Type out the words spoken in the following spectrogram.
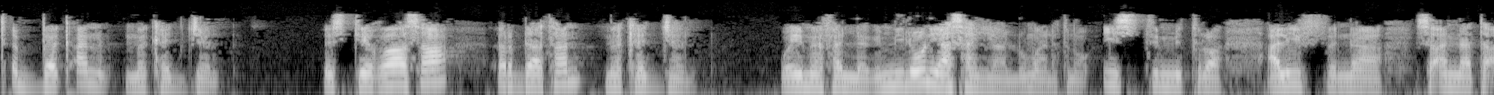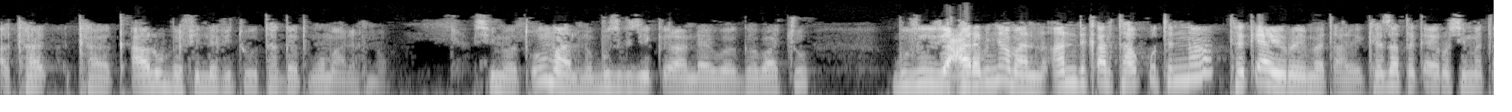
ጥበቃን መከጀል استغاثة እርዳታን መከጀል ወይ መፈለግ የሚለውን ያሳያሉ ማለት ነው። است የምትለ አሊፍ እና ሰአና ከቃሉ በፊት ለፊቱ ተገጥሞ ማለት ነው። ሲመጡ ማለት ነው። ብዙ ጊዜ ቅራ እንዳይገባችሁ ብዙ ጊዜ አረብኛ ማለት ነው። አንድ ቃል ታውቁትና ተቀያይሮ ይመጣል። ከዛ ተቀያይሮ ሲመጣ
